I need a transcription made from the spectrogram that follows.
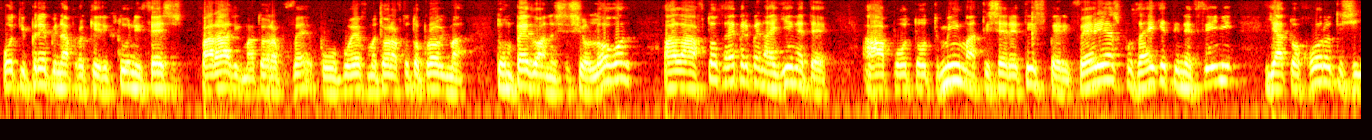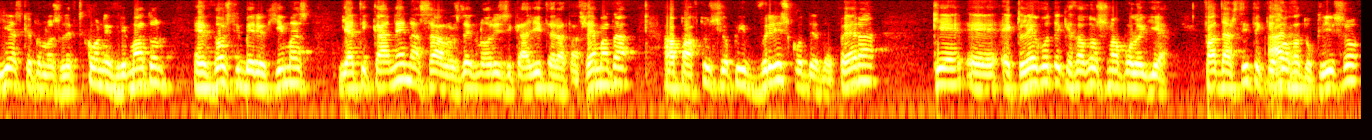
ότι πρέπει να προκηρυχτούν οι θέσεις, παράδειγμα τώρα που, που, έχουμε τώρα αυτό το πρόβλημα των πέδων αναισθησιολόγων, αλλά αυτό θα έπρεπε να γίνεται από το τμήμα της αιρετής περιφέρειας που θα έχει την ευθύνη για το χώρο της υγείας και των νοσηλευτικών ιδρυμάτων εδώ στην περιοχή μας γιατί κανένας άλλος δεν γνωρίζει καλύτερα τα θέματα από αυτούς οι οποίοι βρίσκονται εδώ πέρα και ε, εκλέγονται και θα δώσουν απολογία. Φανταστείτε και εδώ θα το κλείσω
